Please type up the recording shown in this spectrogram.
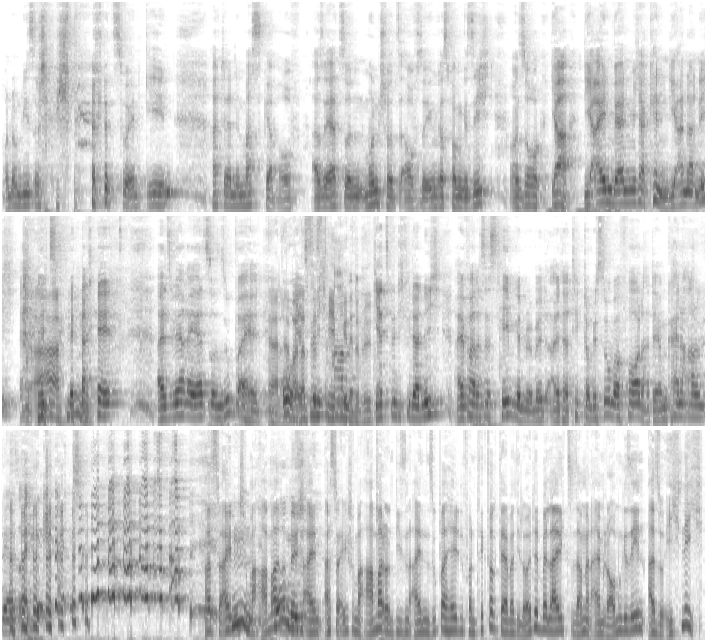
und um diese Sperre zu entgehen, hat er eine Maske auf. Also er hat so einen Mundschutz auf, so irgendwas vom Gesicht und so, ja, die einen werden mich erkennen, die anderen nicht. Ah. Als wäre jetzt, als wäre er jetzt so ein Superheld. Ja, oh, jetzt das bin ich System arm. gedribbelt. Jetzt bin ich wieder nicht. Einfach das System gedribbelt, Alter. TikTok ist so überfordert. Die haben keine Ahnung, wer er sein kann. Hast du eigentlich schon mal Ahmad und Hm, diesen einen, hast du eigentlich schon mal Ahmad und diesen einen Superhelden von TikTok, der immer die Leute beleidigt, zusammen in einem Raum gesehen? Also ich nicht.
